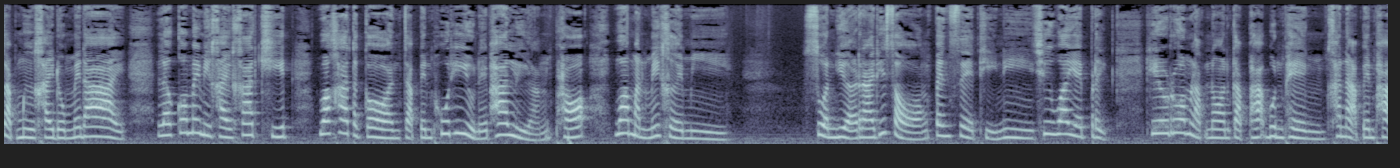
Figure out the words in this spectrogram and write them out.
จับมือใครดมไม่ได้ แล้วก็ไม่มีใครคาดคิดว่าฆาตกรจะเป็นผู้ที่อยู่ในผ้าเหลือง เพราะว่ามันไม่เคยมี ส่วนเหยื่อรายที่สองเป็นเศรษฐีนีชื่อว่ายายปริก ที่ร่วมหลับนอนกับพระบุญเพ็งขณะเป็นพระ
